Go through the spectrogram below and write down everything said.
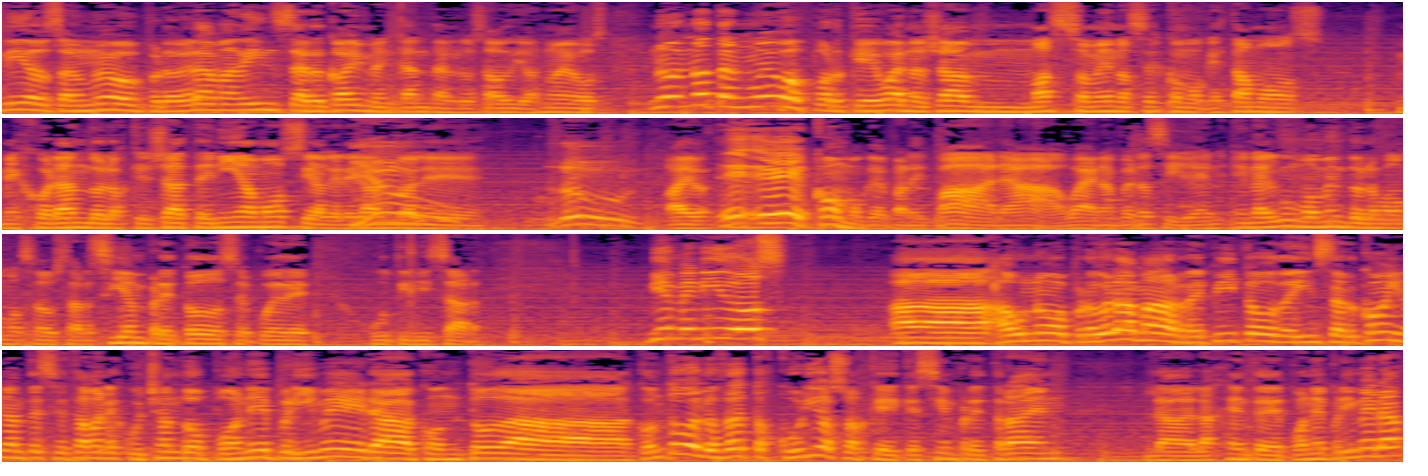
Bienvenidos a un nuevo programa de Insert Coin. Me encantan los audios nuevos. No, no tan nuevos porque, bueno, ya más o menos es como que estamos mejorando los que ya teníamos y agregándole. Lose. Ahí va. Eh, eh, ¿cómo que para? Para, bueno, pero sí, en, en algún momento los vamos a usar. Siempre todo se puede utilizar. Bienvenidos a, a un nuevo programa, repito, de Insert Coin. Antes estaban escuchando Poné Primera con toda con todos los datos curiosos que, que siempre traen la, la gente de Poné Primera.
